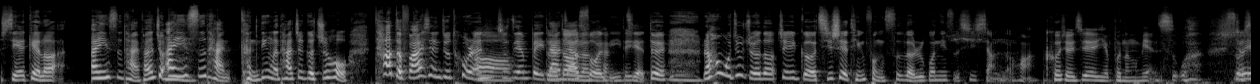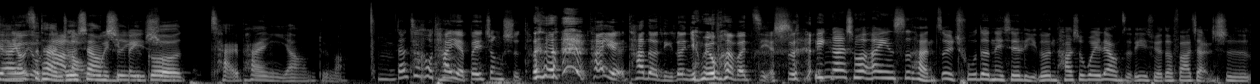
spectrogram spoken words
写给了。爱因斯坦，反正就爱因斯坦肯定了他这个之后，他的发现就突然之间被大家所理解。对，然后我就觉得这个其实也挺讽刺的，如果你仔细想的话。科学界也不能免俗，所以爱因斯坦就像是一个裁判一样，对吗？嗯，但最后他也被证实，他 他也他的理论也没有办法解释。应该说，爱因斯坦最初的那些理论，他是为量子力学的发展是，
